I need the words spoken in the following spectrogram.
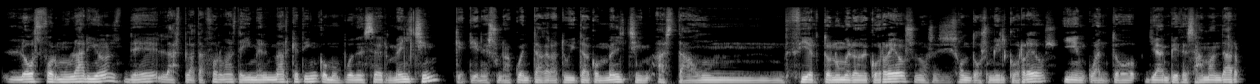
los formularios de las plataformas de email marketing como pueden ser MailChimp, que tienes una cuenta gratuita con MailChimp hasta un cierto número de correos, no sé si son 2000 correos, y en cuanto ya empieces a mandar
